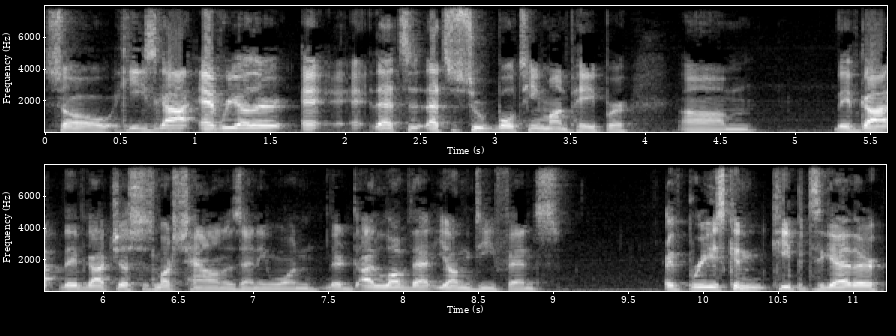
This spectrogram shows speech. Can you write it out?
So he's got every other eh, eh, that's that's a Super Bowl team on paper. Um, they've got they've got just as much talent as anyone. They're, I love that young defense. If Brees can keep it together,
